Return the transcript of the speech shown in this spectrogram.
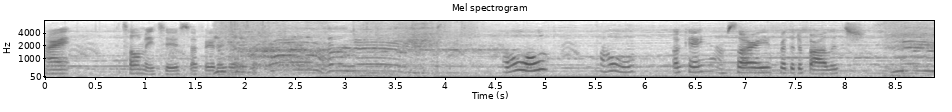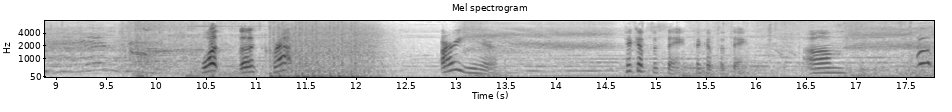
Alright. It told me to, so I figured I'd with it. Oh, oh, okay. I'm sorry for the defilage. What the crap? Are you here? Pick up the thing. Pick up the thing. Um.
